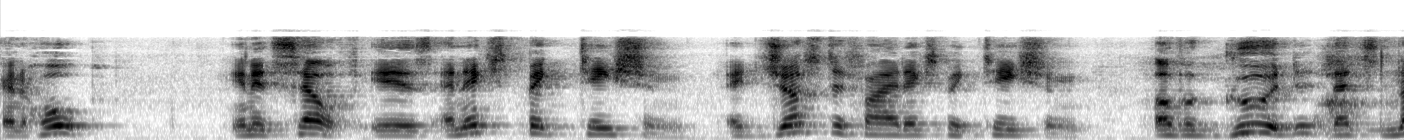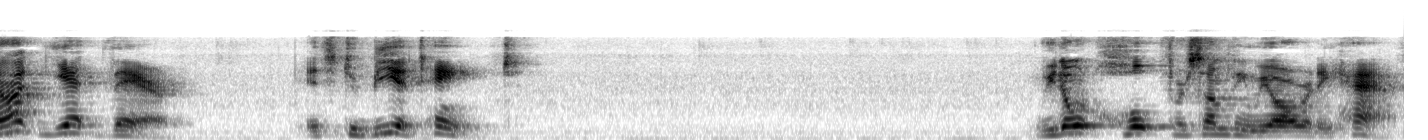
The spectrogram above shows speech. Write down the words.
And hope in itself is an expectation, a justified expectation of a good that's not yet there. It's to be attained. We don't hope for something we already have.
